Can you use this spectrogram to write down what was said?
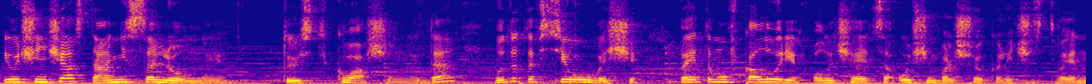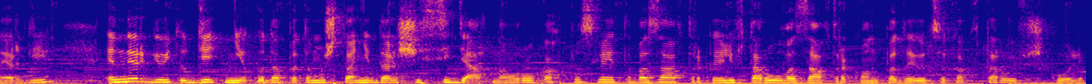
и очень часто они соленые, то есть квашеные, да? Вот это все овощи. Поэтому в калориях получается очень большое количество энергии. Энергию эту деть некуда, потому что они дальше сидят на уроках после этого завтрака или второго завтрака, он подается как второй в школе.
